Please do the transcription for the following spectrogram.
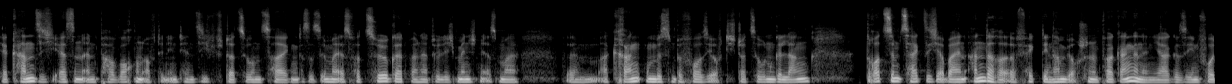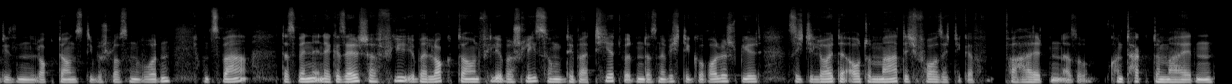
der kann sich erst in ein paar Wochen auf den Intensivstationen zeigen. Das ist immer erst verzögert, weil natürlich Menschen erstmal ähm, erkranken müssen, bevor sie auf die Stationen gelangen. Trotzdem zeigt sich aber ein anderer Effekt, den haben wir auch schon im vergangenen Jahr gesehen vor diesen Lockdowns, die beschlossen wurden. Und zwar, dass wenn in der Gesellschaft viel über Lockdown, viel über Schließungen debattiert wird und das eine wichtige Rolle spielt, sich die Leute automatisch vorsichtiger verhalten, also Kontakte meiden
